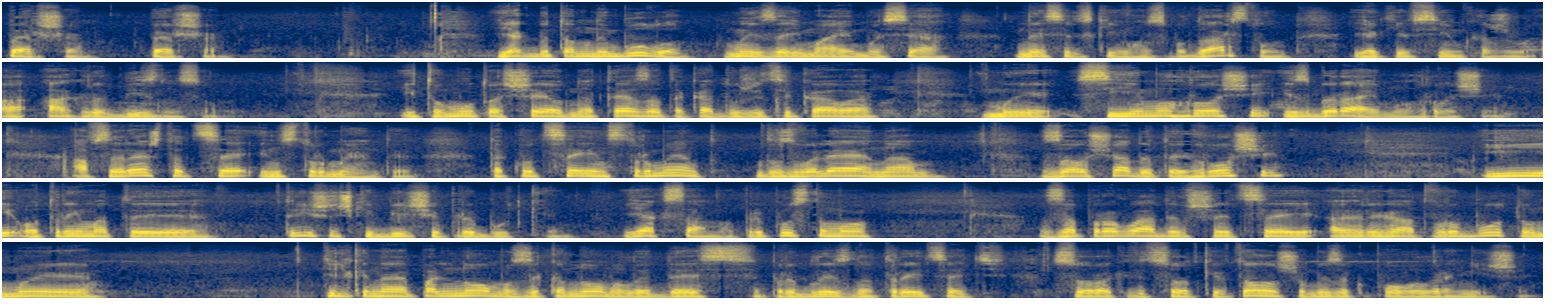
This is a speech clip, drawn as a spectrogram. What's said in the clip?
перше, перше, як би там не було, ми займаємося не сільським господарством, як я всім кажу, а агробізнесом. І тому то ще одна теза така дуже цікава. Ми сіємо гроші і збираємо гроші. А все решта це інструменти. Так от цей інструмент дозволяє нам заощадити гроші і отримати трішечки більші прибутки. Як саме? Припустимо, запровадивши цей агрегат в роботу, ми тільки на пальному зекономили десь приблизно 30-40% того, що ми закуповували раніше.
